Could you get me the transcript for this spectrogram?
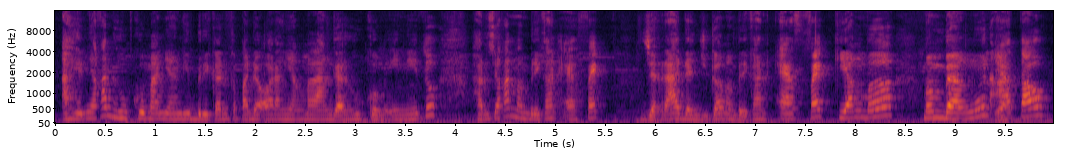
akhirnya kan hukuman yang diberikan kepada orang yang melanggar hukum ini tuh harusnya kan memberikan efek jerah dan juga memberikan efek yang me- membangun Ya. atau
